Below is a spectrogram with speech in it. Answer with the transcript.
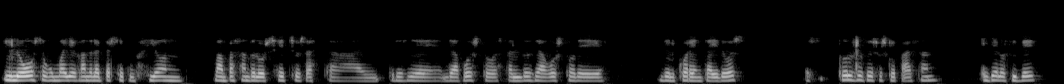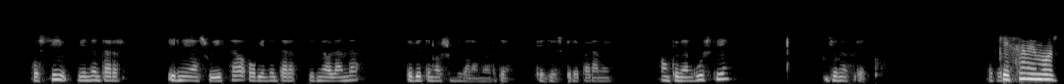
y luego según va llegando la persecución van pasando los hechos hasta el 3 de, de agosto, hasta el 2 de agosto de, del 42 pues, todos los sucesos que pasan, ella los vive, pues sí, voy a intentar irme a Suiza o voy a intentar irme a Holanda, pero yo tengo asumida la muerte que Dios quiere para mí. Aunque me angustie, yo me ofrezco. ¿Qué sabemos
